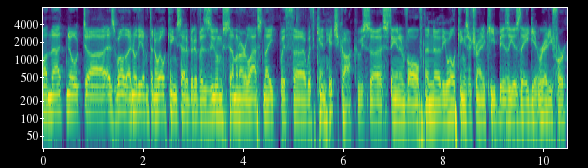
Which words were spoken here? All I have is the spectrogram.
on that note uh, as well, I know the Edmonton Oil Kings had a bit of a Zoom seminar last night with uh, with Ken Hitchcock, who's uh, staying involved, and uh, the Oil Kings are trying to keep busy as they get ready for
